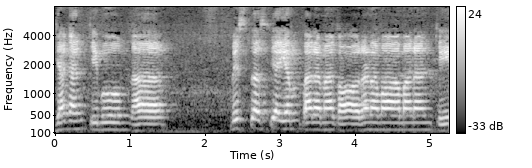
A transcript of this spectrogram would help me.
जगन्ति भूम्ना। विश्वस्ययम् परमकारणमामनन्ति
